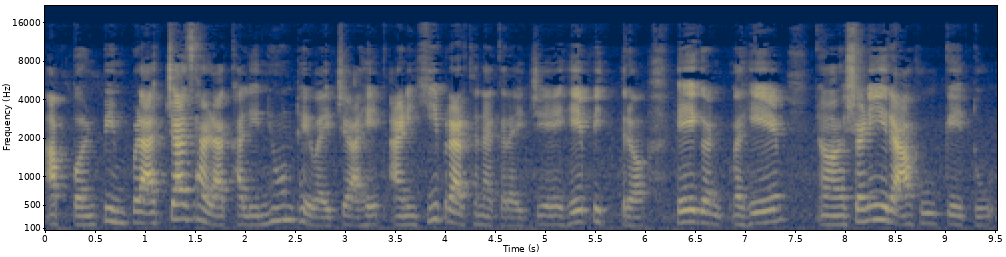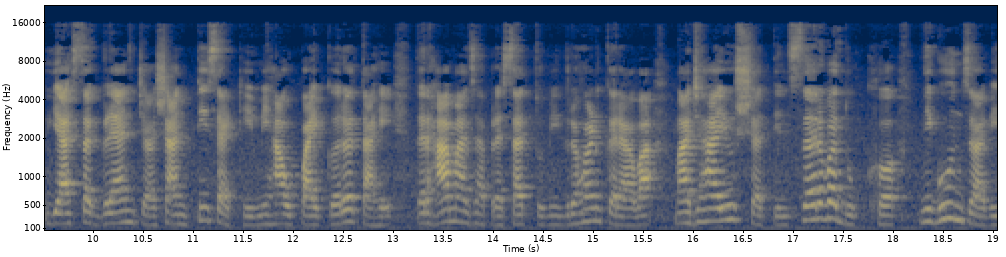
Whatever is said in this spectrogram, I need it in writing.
आपण पिंपळाच्या झाडाखाली नेऊन ठेवायचे आहेत आणि ही प्रार्थना करायची आहे हे पित्र हे गण हे शनी राहू केतू या सगळ्यांच्या शांतीसाठी मी हा उपाय करत आहे. तर हा माझा प्रसाद तुम्ही ग्रहण करावा. माझ्या आयुष्यातील सर्व दुःख निघून जावी.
